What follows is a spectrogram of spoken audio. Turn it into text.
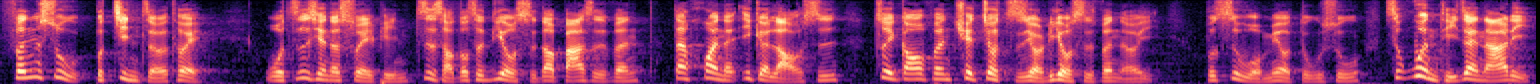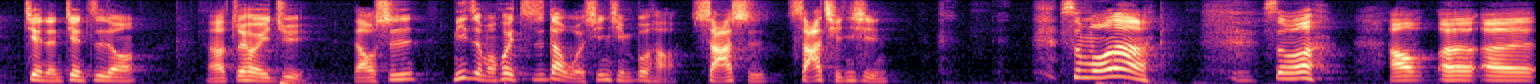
分数不进则退。我之前的水平至少都是六十到八十分，但换了一个老师，最高分却就只有六十分而已。不是我没有读书，是问题在哪里？见仁见智哦。然后最后一句，老师你怎么会知道我心情不好？啥时啥情形？什么呢？什么？好，呃呃，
